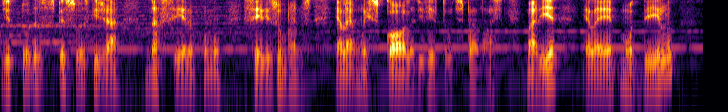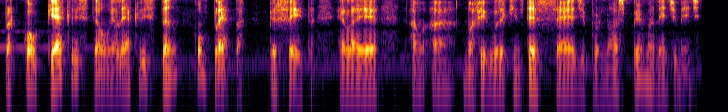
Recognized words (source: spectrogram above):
de todas as pessoas que já nasceram como seres humanos. Ela é uma escola de virtudes para nós. Maria, ela é modelo para qualquer cristão, ela é a cristã completa, perfeita. Ela é a, a, uma figura que intercede por nós permanentemente.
